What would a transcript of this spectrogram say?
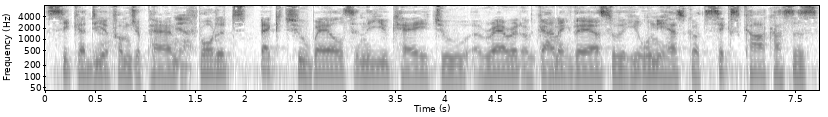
Sika deer yeah. from Japan, yeah. brought it back back to Wales in the UK to rear it organic there. So he only has got six carcasses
